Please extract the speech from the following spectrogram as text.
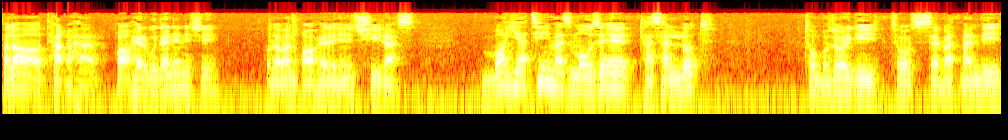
فلا تقهر. قاهر بودن یعنی چی؟ خداوند قاهره. یعنی چیره است با یتیم از موضع تسلط تو بزرگی تو ثروتمندی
